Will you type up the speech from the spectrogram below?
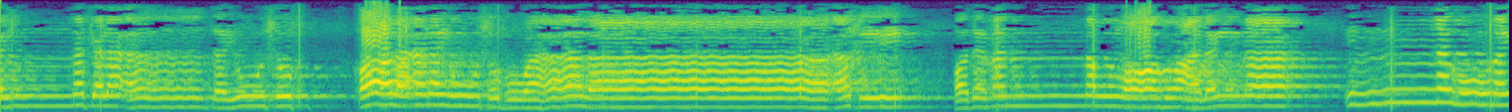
أئنك لأنت يوسف؟ قال أنا يوسف وهذا أخي. قد من الله علينا. إنه من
